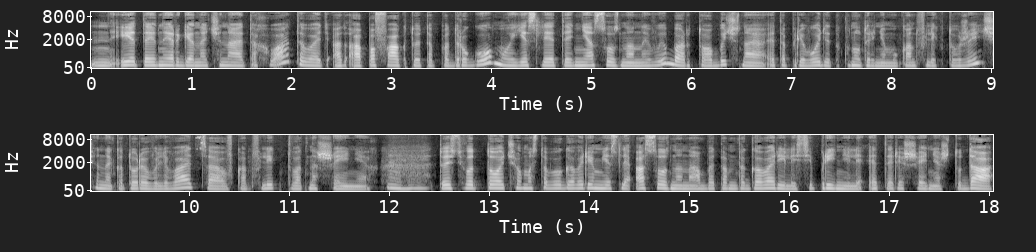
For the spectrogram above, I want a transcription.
и эта энергия начинает охватывать, а, а по факту это по-другому. Если это неосознанный выбор, то обычно это приводит к внутреннему конфликту женщины, который выливается в конфликт в отношениях. Угу. То есть вот то, о чем мы с тобой говорим, если осознанно об этом договорились и приняли это решение, что да,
